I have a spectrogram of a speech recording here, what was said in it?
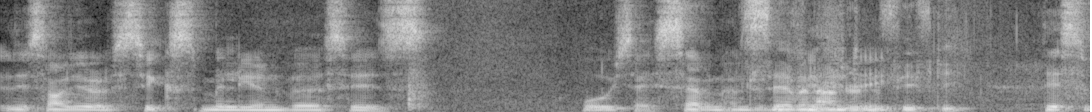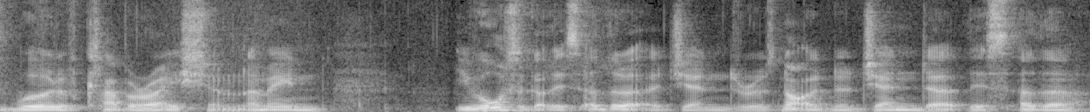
this idea of six million versus what would we say, seven hundred Seven hundred and fifty. this word of collaboration. I mean, you've also got this other agenda, as not an agenda, this other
